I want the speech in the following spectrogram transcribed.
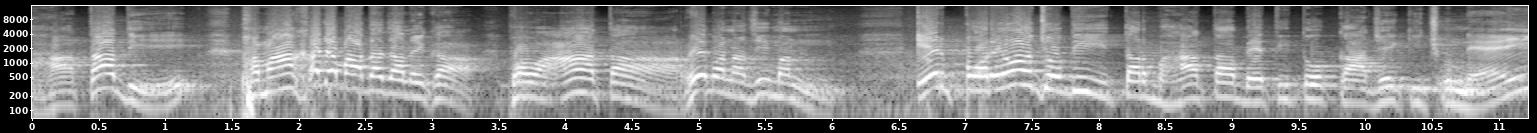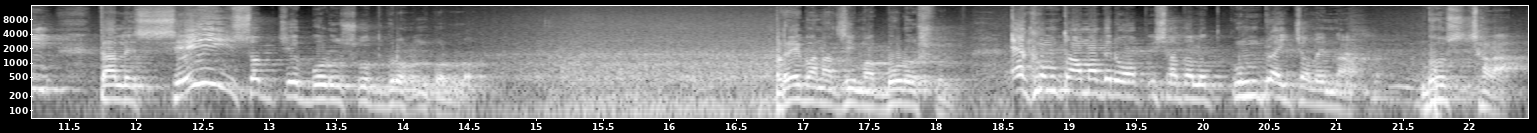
ভাতা দিই, ফামা খাজা বাদা জালেকা ফাওয়া আতা রেবা নাজিমান এরপরেও যদি তার ভাতা ব্যতীত কাজে কিছু নেই, তাহলে সেই সবচেয়ে বড় সুদ গ্রহণ করল। রেবানা জিমা বড় সুদ। এখন তো আমাদের অফিস আদালত কোনটাই চলে না, ঘুষ ছাড়া।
